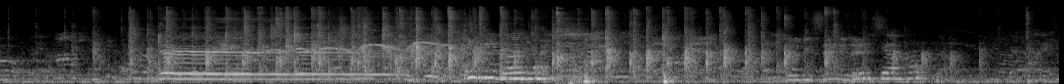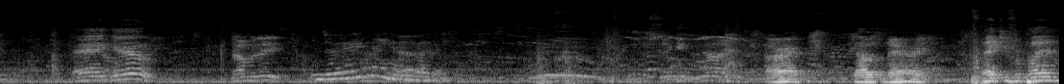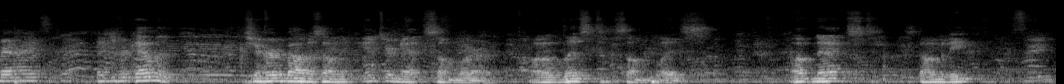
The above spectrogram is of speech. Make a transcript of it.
you very much. Thank you. Dominique. Enjoy your evening, everybody. All right. That was Mary. Thank you for playing, Mary. Thank you for coming. She heard about us on the internet somewhere, on a list someplace. Up next, Dominique.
